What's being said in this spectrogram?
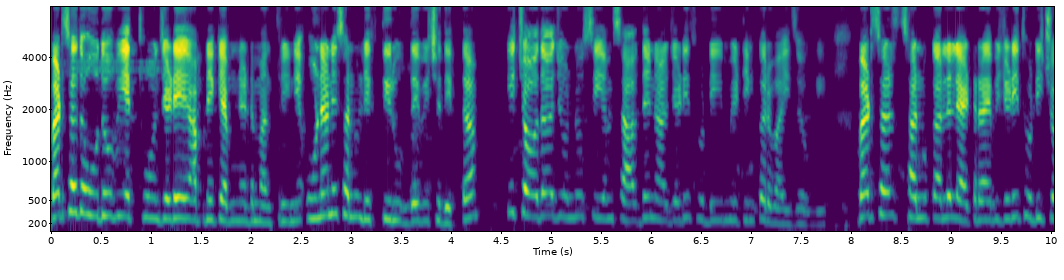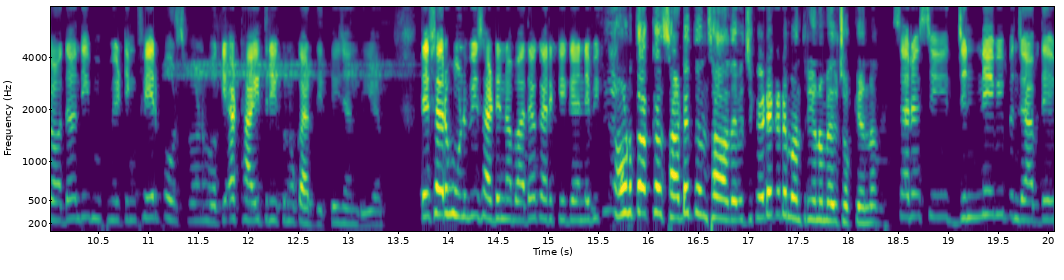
ਬਟ ਸਰ ਉਦੋਂ ਵੀ ਇੱਥੋਂ ਜਿਹੜੇ ਆਪਣੇ ਕੈਬਨਿਟ ਮੰਤਰੀ ਨੇ, ਉਹਨਾਂ ਨੇ ਸਾਨੂੰ ਲਿਖਤੀ ਰੂਪ ਦੇ ਵਿੱਚ ਦਿੱਤਾ। ਕਿ 14 ਜੂਨ ਨੂੰ ਸੀਐਮ ਸਾਹਿਬ ਦੇ ਨਾਲ ਜਿਹੜੀ ਤੁਹਾਡੀ ਮੀਟਿੰਗ ਕਰਵਾਈ ਜਾਊਗੀ। ਬਟ ਸਰ ਸਾਨੂੰ ਕੱਲ ਲੈਟਰ ਆਇਆ ਵੀ ਜਿਹੜੀ ਤੁਹਾਡੀ 14 ਦੀ ਮੀਟਿੰਗ ਫੇਰ ਪੋਸਟਪੋਨ ਹੋ ਕੇ 28 ਤਰੀਕ ਨੂੰ ਕਰ ਦਿੱਤੀ ਜਾਂਦੀ ਹੈ। ਤੇ ਸਰ ਹੁਣ ਵੀ ਸਾਡੇ ਨਾਲ ਵਾਅਦਾ ਕਰਕੇ ਗਏ ਨੇ ਵੀ ਹੁਣ ਤੱਕ 3.5 ਸਾਲ ਦੇ ਵਿੱਚ ਕਿਹੜੇ ਕਿਹੜੇ ਮੰਤਰੀਆਂ ਨੂੰ ਮਿਲ ਚੁੱਕੇ ਉਹਨਾਂ ਦੇ? ਸਰ ਅਸੀਂ ਜਿੰਨੇ ਵੀ ਪੰਜਾਬ ਦੇ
